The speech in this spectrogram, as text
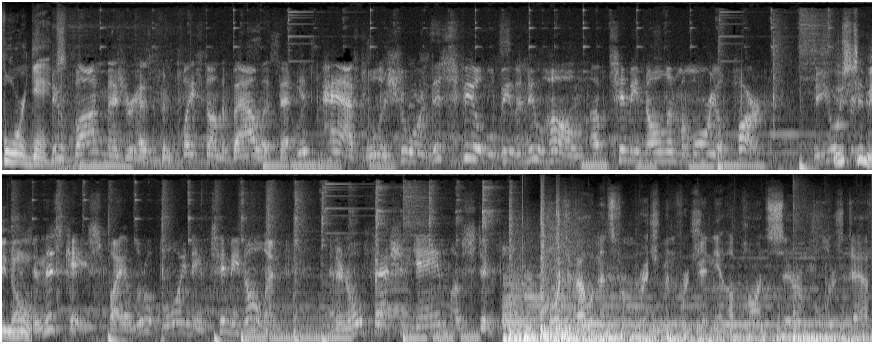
four games. New bond measure has been placed on the ballot that, if passed, will assure this field will be the new home of Timmy Nolan Memorial Park. New York Who's Timmy Nolan? In this case, by a little boy named Timmy Nolan and an old-fashioned game of stickball. More developments from Richmond, Virginia upon Sarah Fuller's death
